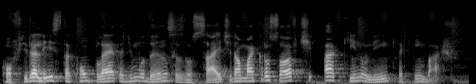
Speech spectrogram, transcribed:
Confira a lista completa de mudanças no site da Microsoft aqui no link aqui embaixo.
